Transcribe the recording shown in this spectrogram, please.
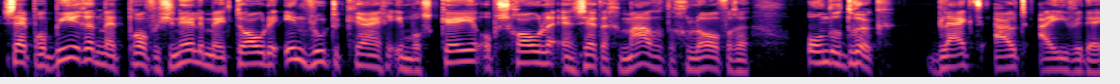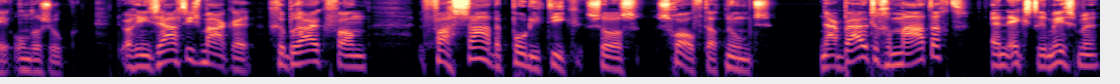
Zij proberen met professionele methoden invloed te krijgen in moskeeën, op scholen en zetten gematigde gelovigen onder druk blijkt uit AIVD-onderzoek. De organisaties maken gebruik van façadepolitiek, zoals Schoof dat noemt. Naar buiten gematigd en extremisme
